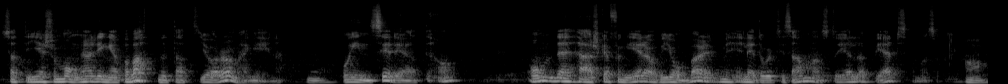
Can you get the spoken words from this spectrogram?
Så att det ger så många ringar på vattnet att göra de här grejerna. Mm. Och inse det att ja, om det här ska fungera och vi jobbar med ledordet tillsammans, då gäller det att vi är tillsammans också. Ja.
